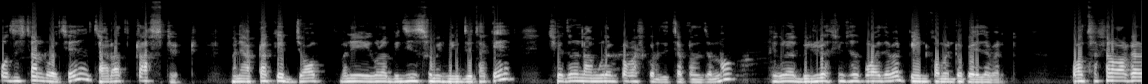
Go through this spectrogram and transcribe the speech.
প্রতিষ্ঠান রয়েছে যারা ট্রাস্টেড মানে আপনাকে জব মানে এগুলো বিদেশি শ্রমিক নিয়োগ দিয়ে থাকে, সে ধরনের নামগুলো আমি প্রকাশ করে দিচ্ছি আপনাদের জন্য। এগুলো ভিডিও ডেসক্রিপশনে পাওয়া যাবেন পিন কমেন্টও পেয়ে যাবেন। কনস্ট্রাকশন ওয়ার্কার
